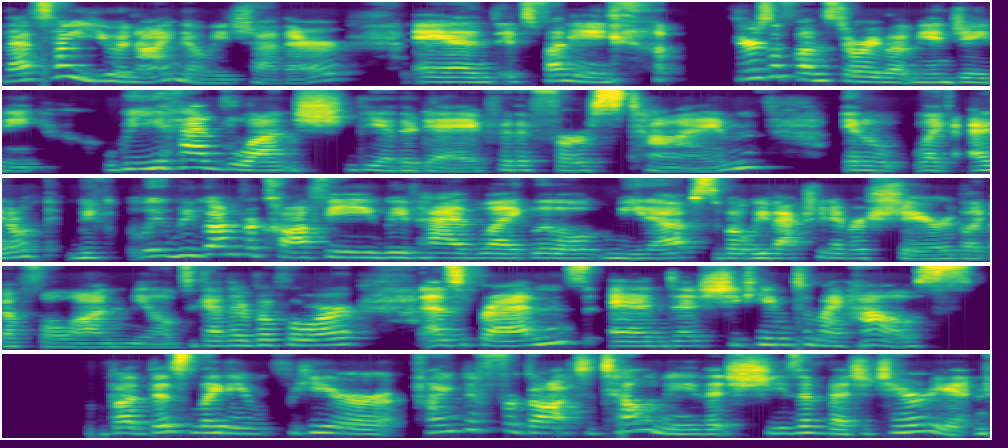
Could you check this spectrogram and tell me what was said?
that's how you and I know each other. And it's funny here's a fun story about me and Jami we had lunch the other day for the first time. You know, like I don't we've we've gone for coffee, we've had like little meetups, but we've actually never shared like a full on meal together before as friends. And uh, she came to my house but this lady here kind of forgot to tell me that she's a vegetarian.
